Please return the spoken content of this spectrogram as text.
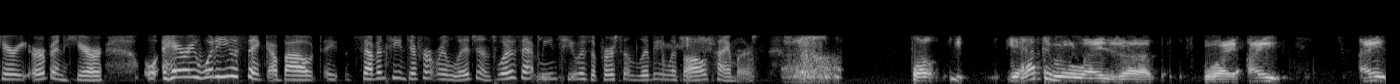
Harry Urban here. W- Harry, what do you think about uh, 17 different religions? What does that mean to you as a person living with Alzheimer's? Well, you, you have to realize, uh, boy, I I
